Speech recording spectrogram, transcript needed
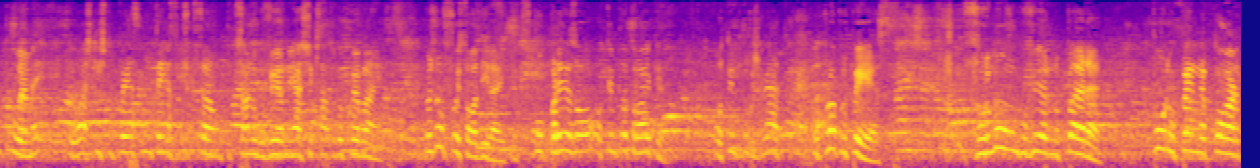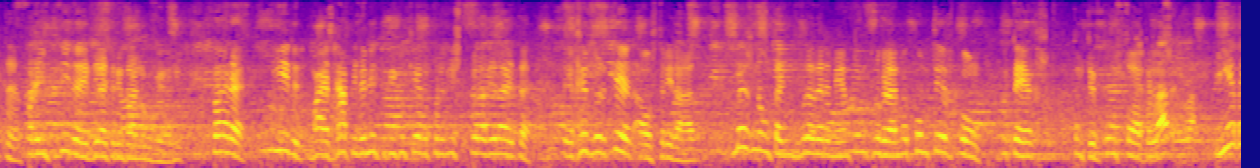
o problema é, eu acho que isto o PS não tem essa discussão, porque está no governo e acha que está tudo a correr bem. Mas não foi só a direita que ficou presa ao, ao tempo da Troika, ao tempo do resgate. O próprio PS formou um governo para pôr o pé na porta para impedir a direita de entrar no governo, para ir mais rapidamente do que era previsto pela direita, reverter a austeridade, mas não tem verdadeiramente um programa como teve com Guterres, como teve com Sócrates. E é,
